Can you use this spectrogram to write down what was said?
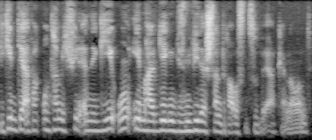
die geben dir einfach unheimlich viel Energie, um eben halt gegen diesen Widerstand draußen zu wirken. Und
